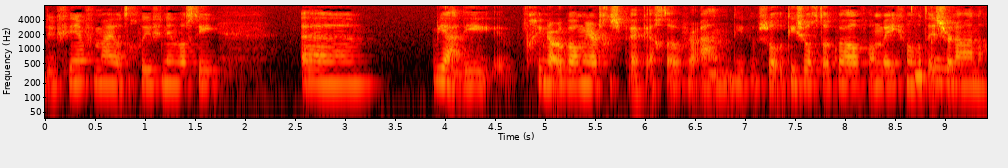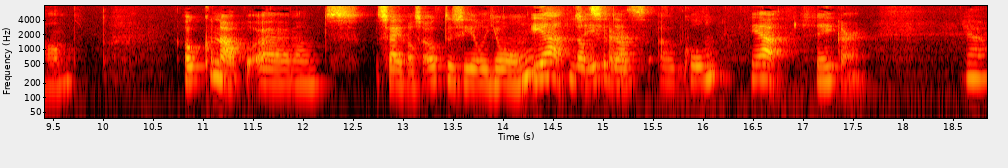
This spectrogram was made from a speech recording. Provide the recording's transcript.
die vriendin van mij, wat een goede vriendin was, die, ehm, ja, die ging er ook wel meer het gesprek echt over aan. Die, die zocht ook wel van een beetje van wat is er nou aan de hand. Ook knap, eh, want zij was ook dus heel jong. Ja, dat zeker. ze dat ook kon. Ja, zeker. Ja.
